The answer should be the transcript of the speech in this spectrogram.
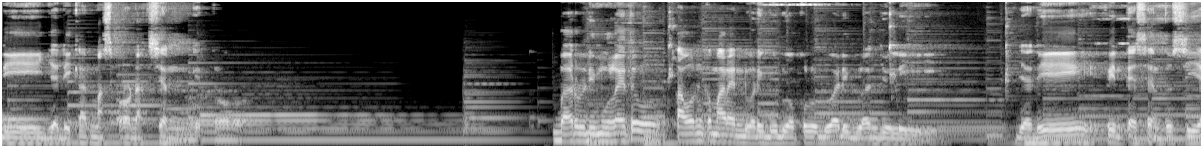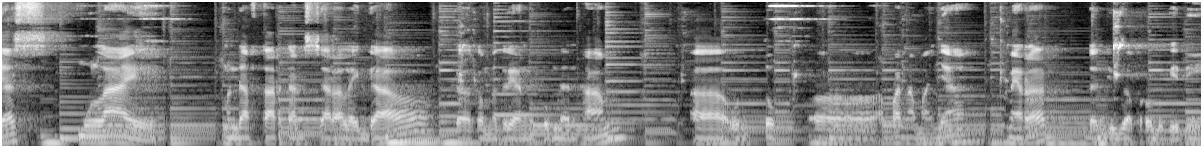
dijadikan mass production gitu. Baru dimulai tuh tahun kemarin 2022 di bulan Juli jadi vintage enthusiast mulai mendaftarkan secara legal ke Kementerian Hukum dan HAM uh, untuk uh, apa namanya merek dan juga produk ini.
